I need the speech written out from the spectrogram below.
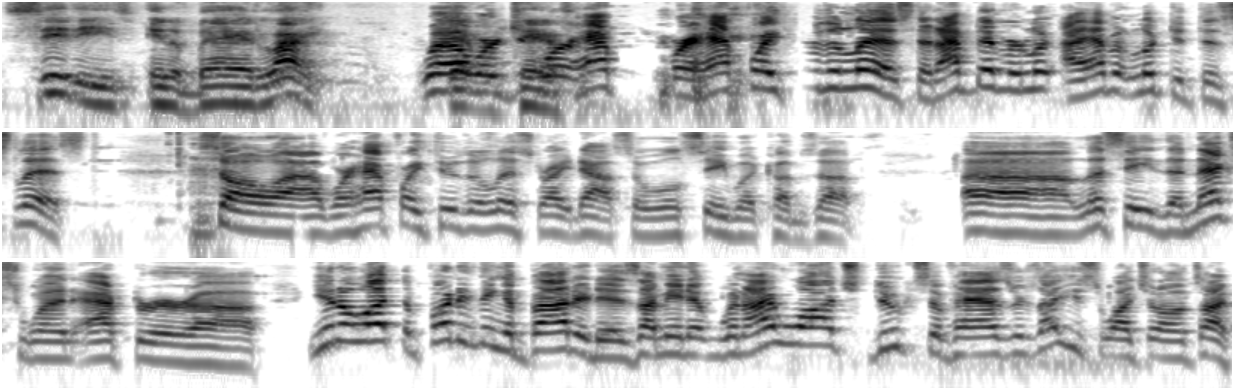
cities in a bad light. Well, we're were canceled. we're half we're halfway through the list, and I've never looked. I haven't looked at this list, so uh, we're halfway through the list right now. So we'll see what comes up. Uh, let's see the next one after. Uh, you know what? The funny thing about it is, I mean, when I watched Dukes of Hazzards, I used to watch it all the time.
